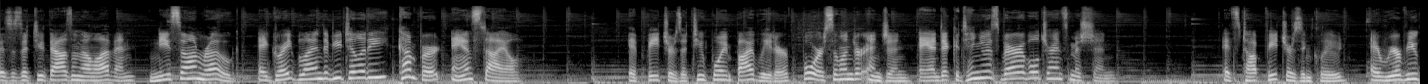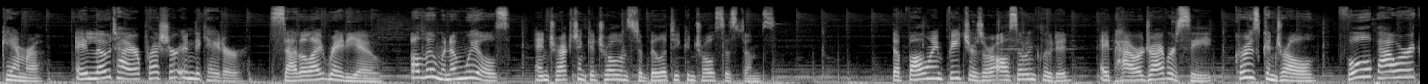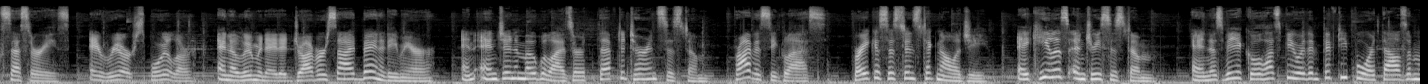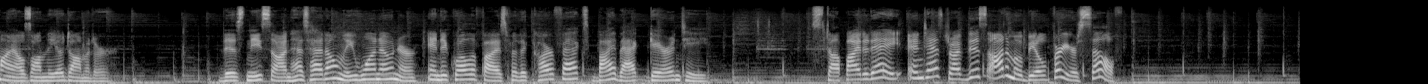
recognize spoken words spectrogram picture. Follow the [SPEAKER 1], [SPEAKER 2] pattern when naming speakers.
[SPEAKER 1] This is a 2011 Nissan Rogue, a great blend of utility, comfort, and style. It features a 2.5-liter four-cylinder engine and a continuous variable transmission. Its top features include a rear-view camera, a low-tire pressure indicator, satellite radio, aluminum wheels, and traction control and stability control systems. The following features are also included a power driver's seat, cruise control, full power accessories, a rear spoiler, an illuminated driver's side vanity mirror, an engine immobilizer theft deterrent system, privacy glass, brake assistance technology, a keyless entry system, and this vehicle has fewer than 54,000 miles on the odometer. This Nissan has had only one owner and it qualifies for the Carfax buyback guarantee. Stop by today and test drive this automobile for yourself.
